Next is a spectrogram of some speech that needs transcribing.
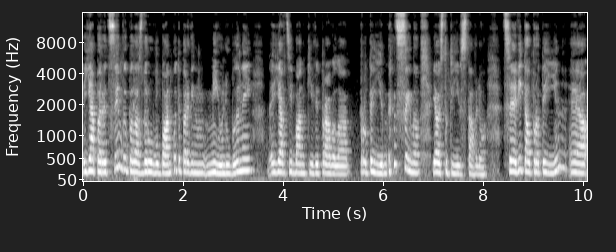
я перед цим випила здорову банку. Тепер він мій улюблений. Я в цій банці відправила протеїн сину. Я ось тут її вставлю. Це Vital Protein. Е,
